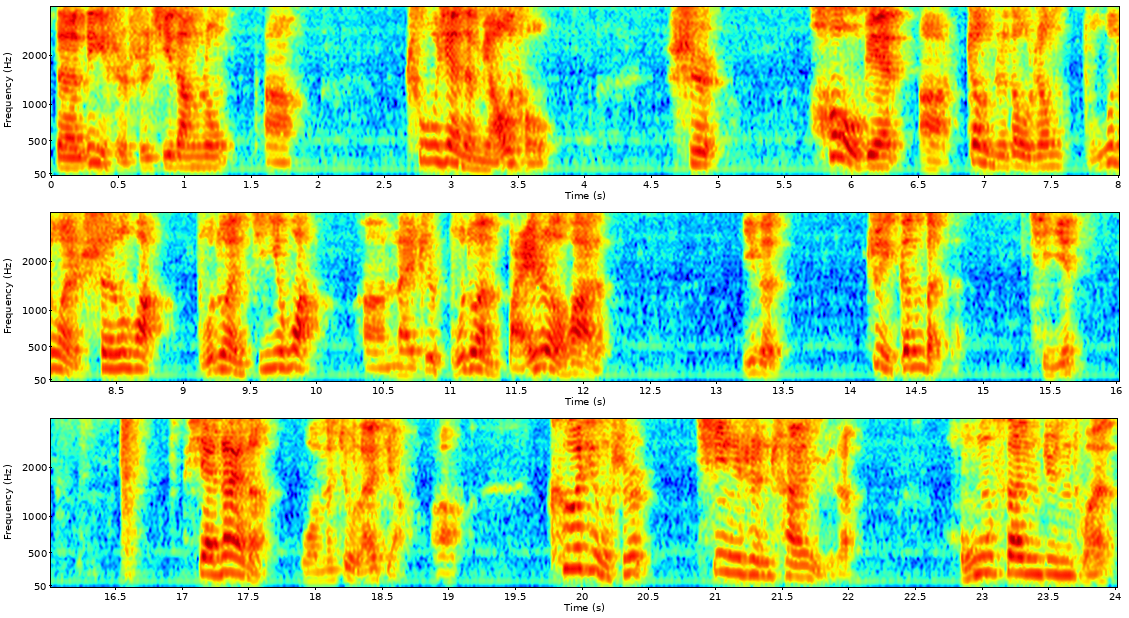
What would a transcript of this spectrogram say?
的历史时期当中啊，出现的苗头是后边啊政治斗争不断深化、不断激化啊，乃至不断白热化的一个最根本的起因。现在呢，我们就来讲啊，柯庆施亲身参与的红三军团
